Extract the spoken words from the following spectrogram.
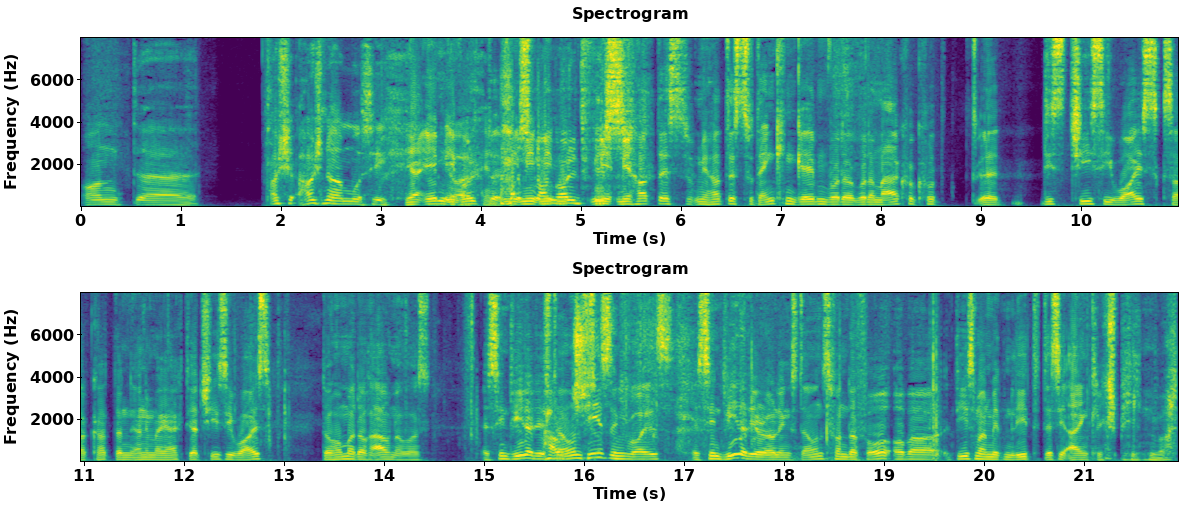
Und äh, hast, du- hast du noch Musik? Ja, eben, ich wollte, mir, hat das, mir hat das zu denken gegeben, wo der, wo der Marco kurz äh, this cheesy voice gesagt hat, dann habe ich mir gedacht, ja, cheesy voice, da haben wir doch auch noch was. Es sind wieder die Stones, es sind wieder die Rolling Stones von davor, aber diesmal mit dem Lied, das ich eigentlich spielen wollte.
